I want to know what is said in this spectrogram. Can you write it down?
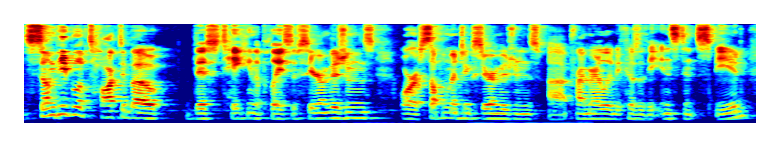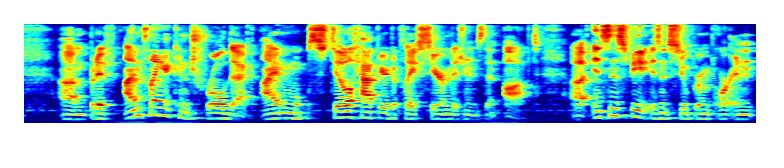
some people have talked about this taking the place of Serum Visions or supplementing Serum Visions uh, primarily because of the instant speed. Um, but if I'm playing a control deck, I'm still happier to play Serum Visions than Opt. Uh, instant speed isn't super important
